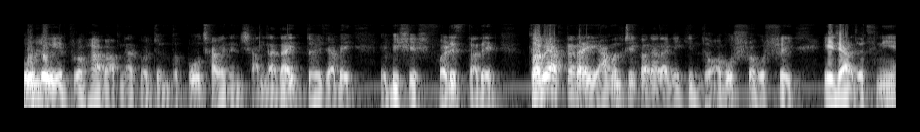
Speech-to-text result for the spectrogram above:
করলেও এর প্রভাব আপনার পর্যন্ত পৌঁছাবেন ইনশাল্লাহ দায়িত্ব হয়ে যাবে বিশেষ ফেরেস্তাদের তবে আপনারা এই আমলটি করার আগে কিন্তু অবশ্য অবশ্যই এ এজাজত নিয়ে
